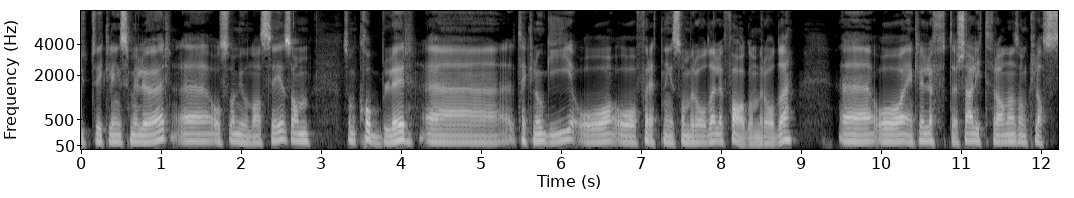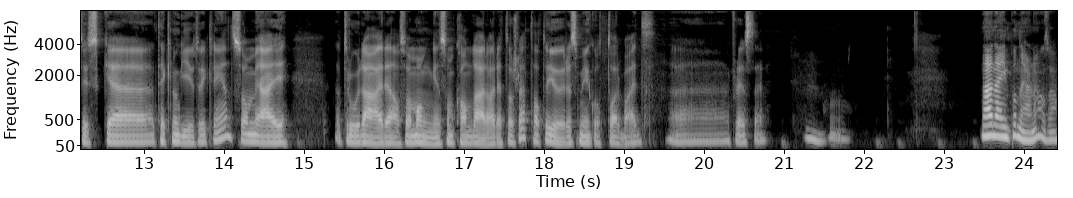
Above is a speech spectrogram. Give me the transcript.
utviklingsmiljøer, eh, også som Jonas sier, som, som kobler eh, teknologi og, og, forretningsområde, eller fagområde, eh, og egentlig løfter seg litt fra den sånn klassiske teknologiutviklingen, som jeg, tror det er altså, mange som kan lære av, rett og slett. At det gjøres mye godt arbeid eh, flere steder. Mm. Nei, det er imponerende, altså.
